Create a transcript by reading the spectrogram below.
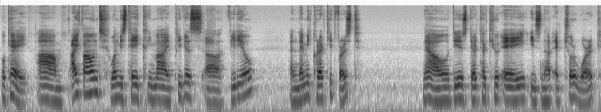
Okay, um, I found one mistake in my previous uh, video and let me correct it first. Now this delta QA is not actual work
